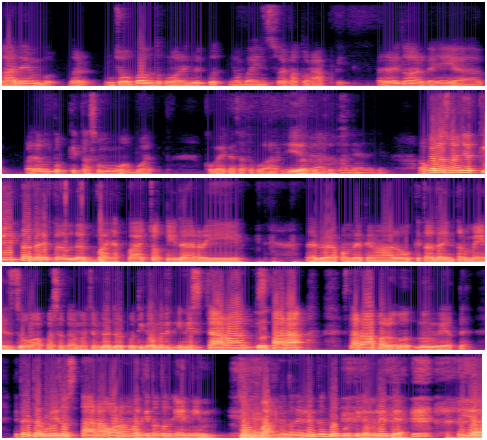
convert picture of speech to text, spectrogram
nggak ada yang ber- mencoba untuk ngeluarin duit buat nyobain swab atau rapid. Padahal itu harganya ya padahal untuk kita semua buat kebaikan satu keluarga Iya, Ya, betul. aja oke langsung aja kita daripada udah banyak bacot nih dari dari beberapa menit yang lalu kita ada intermezzo apa segala macam udah 23 menit ini secara Betul. setara setara apa lu, lu, lihat deh kita intermezzo setara orang lagi nonton anime sumpah nonton anime kan 23 menit ya iya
